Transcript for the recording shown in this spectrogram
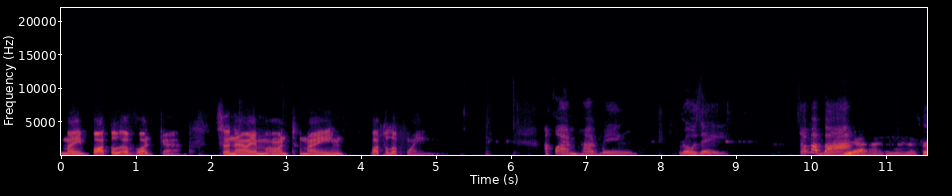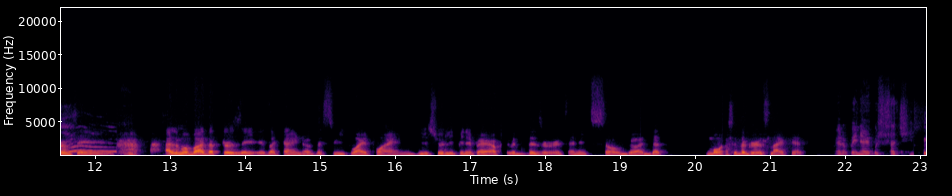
my bottle of vodka. So now I'm on to my bottle of wine. Ako, I'm having rosé. Tama ba? Yes, rosé. Alam mo ba that rosé is a kind of a sweet white wine. Usually pinipare up with desserts and it's so good that most of the girls like it. Pero pinare ko siya sa cheese.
